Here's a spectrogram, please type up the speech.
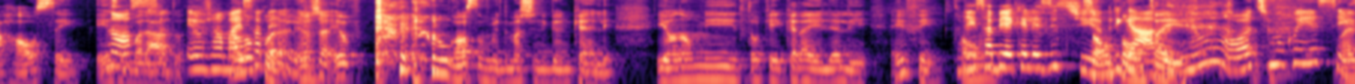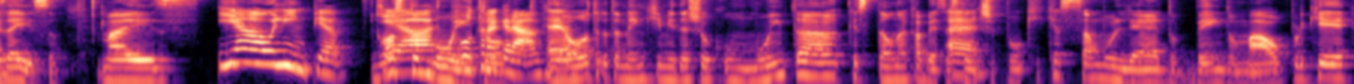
Halsey, ex-namorado. eu Uma jamais loucura. saberia. Eu, já, eu, eu não gosto muito do Machine Gun Kelly. E eu não me toquei que era ele ali. Enfim. Nem só um- sabia que ele existia. só um Obrigada. aí. viu? Ótimo conhecer. Mas é isso. Mas E a Olímpia? Que Gosto é a muito. outra grávida. É outra também que me deixou com muita questão na cabeça, É. assim, tipo, o que que essa mulher do bem, do mal, porque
